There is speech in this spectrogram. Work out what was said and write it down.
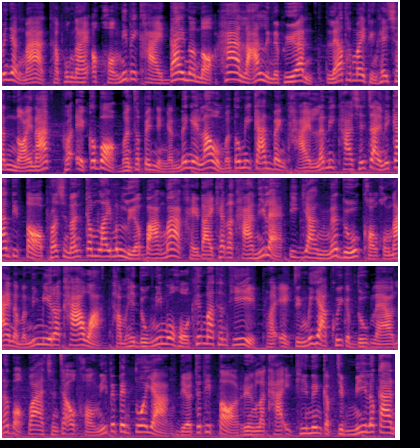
เป็นอย่างมาก ถ้าพวกนายเอาของนี่ไปขายได้เนาะห้าล้านเลยนะเพื่อน แล้วทำไมถึงให้ฉันน้อยนัก เพราะเอกก็บอกมันจะเป็นอย่างนั้นได้ไงเล่า มันต้องมีการแบ่งขายและมีค่าใช้จ่ายในการติดต่อ เพราะฉะนั้นกำไรมันเหลือบางมากให้ได้แค่ราคานี้แหละ อีกอย่างหนึ่งนะดุกของของนายน่ะมันไม่มีราคาว่ะทำให้ดุกนี่โมโหขึ้นมาทันทีพระเอกจึงไม่อยากคุยกับดุกแล้ว และบอกว่าฉันจะเอาของนี้ไปเป็นตัวอย่าง เดี๋ยวจะติดต่อเรื่องราคาอีกทีนึงกับจิมมี่แล้วกัน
